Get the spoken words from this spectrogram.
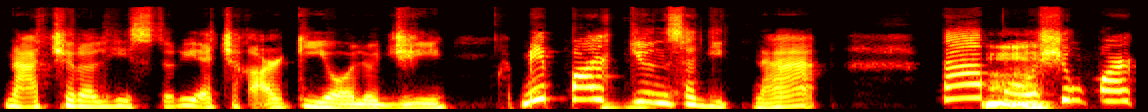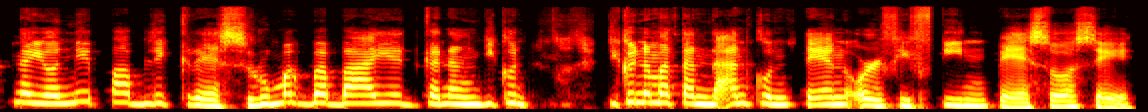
Natural History, at saka Archaeology. May park yun sa gitna. Tapos, yung park na yon may public restroom. Magbabayad ka ng, di ko, di ko na matandaan kung 10 or 15 pesos eh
